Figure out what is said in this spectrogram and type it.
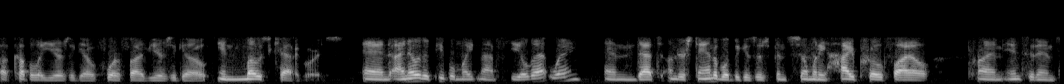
a couple of years ago, four or five years ago, in most categories. And I know that people might not feel that way, and that's understandable because there's been so many high profile crime incidents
